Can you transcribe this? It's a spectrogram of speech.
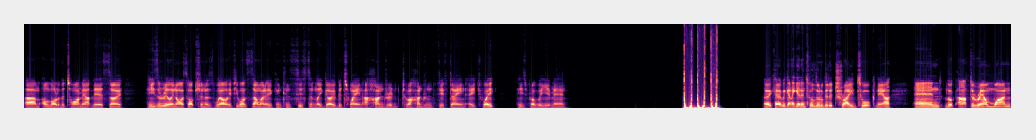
um, a lot of the time out there. So he's a really nice option as well. If you want someone who can consistently go between 100 to 115 each week, he's probably your man. Okay, we're going to get into a little bit of trade talk now. And look, after round one,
